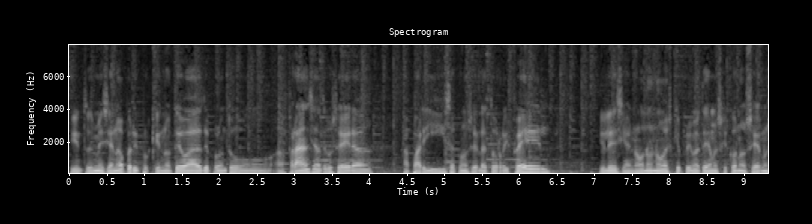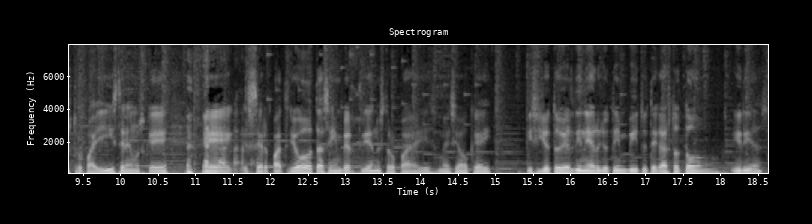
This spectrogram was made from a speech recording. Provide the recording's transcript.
Y entonces me decía, no, pero ¿y por qué no te vas de pronto a Francia? ¿No te gustaría ir a, a París a conocer la Torre Eiffel? Yo le decía, no, no, no, es que primero tenemos que conocer nuestro país, tenemos que eh, ser patriotas e invertir en nuestro país. Me decía, ok, y si yo te doy el dinero, yo te invito y te gasto todo, ¿irías?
